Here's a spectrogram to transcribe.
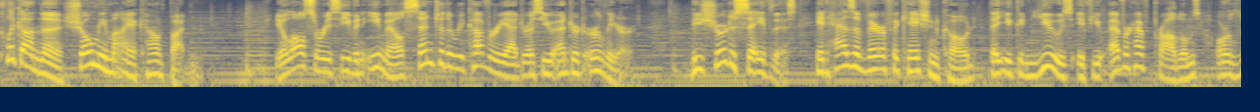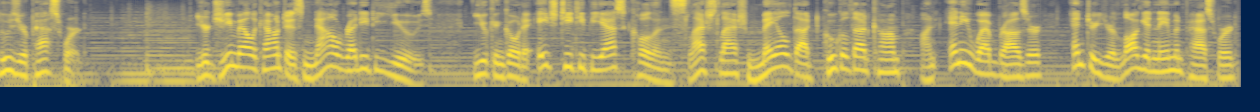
Click on the Show Me My Account button. You'll also receive an email sent to the recovery address you entered earlier. Be sure to save this. It has a verification code that you can use if you ever have problems or lose your password. Your Gmail account is now ready to use. You can go to https colon slash slash mail.google.com on any web browser, enter your login name and password,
